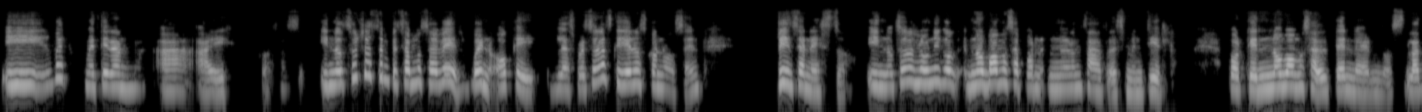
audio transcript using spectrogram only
Y bueno, metieron ahí cosas. Y nosotros empezamos a ver, bueno, ok, las personas que ya nos conocen piensan esto y nosotros lo único, no vamos a ponernos a desmentirlo porque no vamos a detenernos, la,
